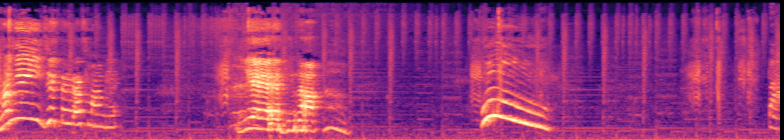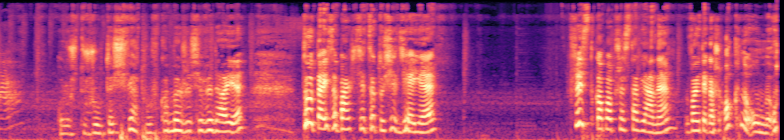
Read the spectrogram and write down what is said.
No nie idzie teraz, mamie. Jedna. Uuu. Już tu żółte światło w kamerze się wydaje. Tutaj zobaczcie, co tu się dzieje. Wszystko poprzestawiane. Wojtek aż okno umył.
